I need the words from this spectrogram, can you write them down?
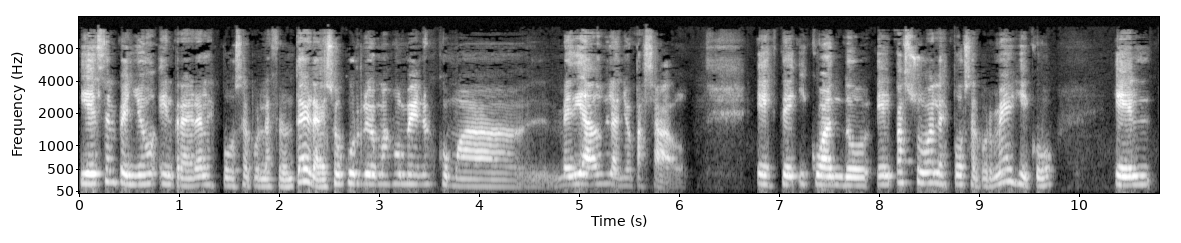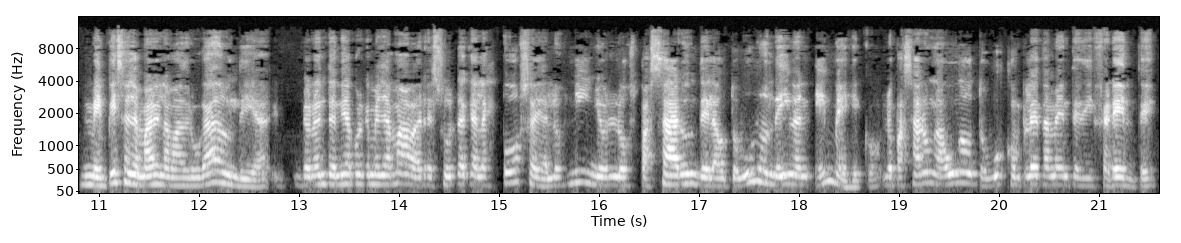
y él se empeñó en traer a la esposa por la frontera. Eso ocurrió más o menos como a mediados del año pasado. Este, y cuando él pasó a la esposa por México, él me empieza a llamar en la madrugada un día. Yo no entendía por qué me llamaba. Resulta que a la esposa y a los niños los pasaron del autobús donde iban en México, lo pasaron a un autobús completamente diferente.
